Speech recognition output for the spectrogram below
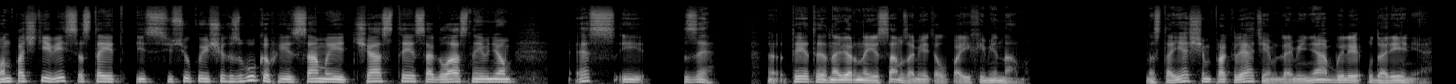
Он почти весь состоит из сюсюкающих звуков, и самые частые согласные в нем «с» и «з». Ты это, наверное, и сам заметил по их именам. Настоящим проклятием для меня были ударения,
